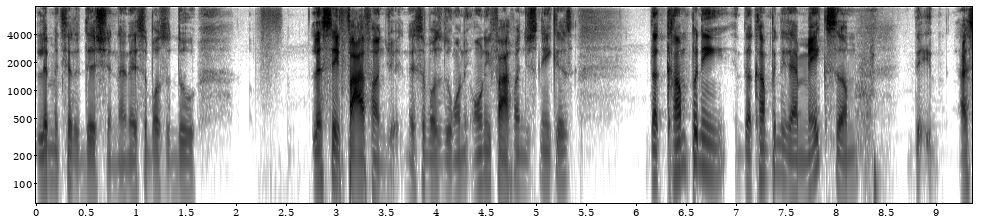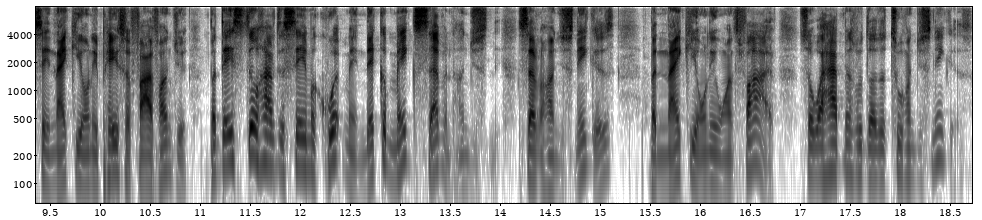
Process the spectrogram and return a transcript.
limited edition and they're supposed to do let's say 500 they're supposed to do only only 500 sneakers. The company the company that makes them they, i say nike only pays for 500 but they still have the same equipment. They could make 700 700 sneakers but nike only wants five. So what happens with the other 200 sneakers?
